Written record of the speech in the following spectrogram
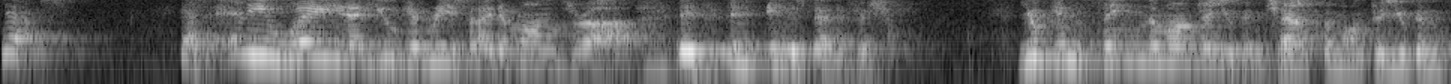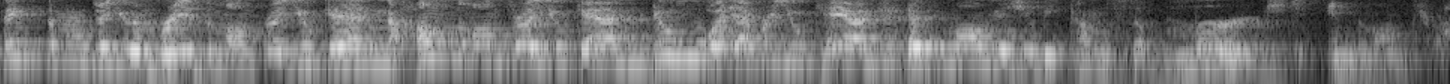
Yes. Yes, any way that you can recite a mantra, it, it, it is beneficial. You can sing the mantra, you can chant the mantra, you can think the mantra, you can breathe the mantra, you can hum the mantra, you can do whatever you can as long as you become submerged in the mantra.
